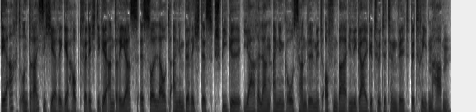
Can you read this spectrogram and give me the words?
Der 38-jährige Hauptverdächtige Andreas es soll laut einem Bericht des Spiegel jahrelang einen Großhandel mit offenbar illegal getötetem Wild betrieben haben.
